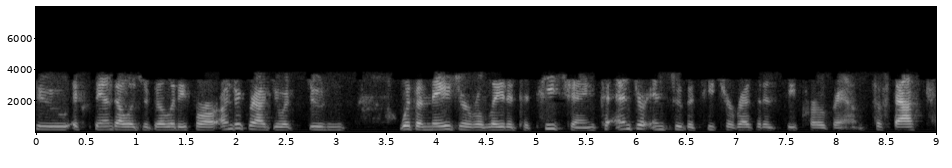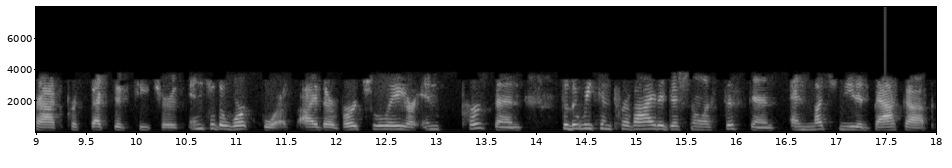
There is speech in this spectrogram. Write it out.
to expand eligibility for our undergraduate students with a major related to teaching to enter into the teacher residency program to fast track prospective teachers into the workforce, either virtually or in person, so that we can provide additional assistance and much needed backup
